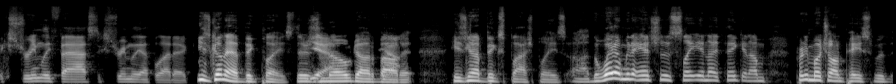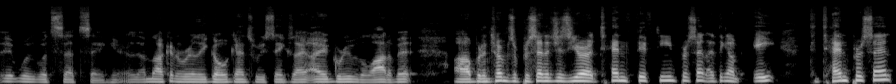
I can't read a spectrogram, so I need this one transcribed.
extremely fast, extremely athletic. He's gonna have big plays. There's yeah. no doubt about yeah. it. He's gonna have big splash plays. Uh, the way I'm gonna answer this, Slayton, I think, and I'm pretty much on pace with it with what Seth's saying here. I'm not gonna really go against what he's saying because I, I, agree with a lot of it. Uh, but in terms of percentages, you're at 10, 15 percent. I think I'm eight to ten percent.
